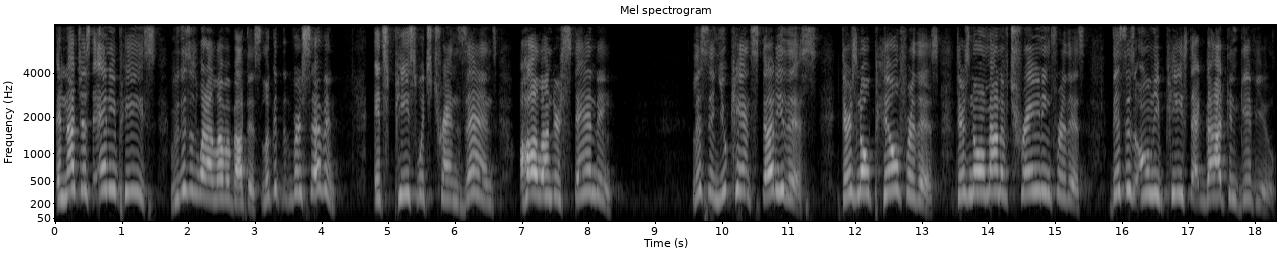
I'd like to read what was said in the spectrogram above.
And not just any peace. This is what I love about this. Look at verse 7. It's peace which transcends all understanding. Listen, you can't study this. There's no pill for this. There's no amount of training for this. This is only peace that God can give you.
